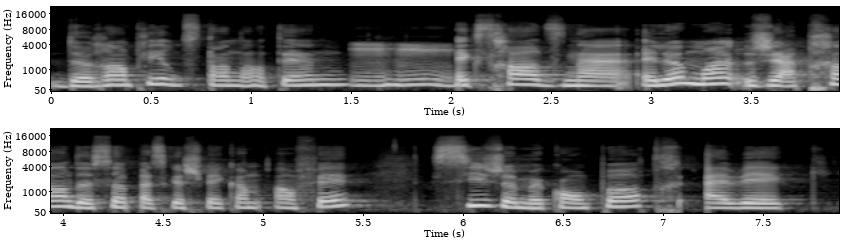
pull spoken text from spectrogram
de remplir du temps d'antenne mm-hmm. extraordinaire. Et là, moi, j'apprends de ça parce que je fais comme, en fait, si je me comporte avec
